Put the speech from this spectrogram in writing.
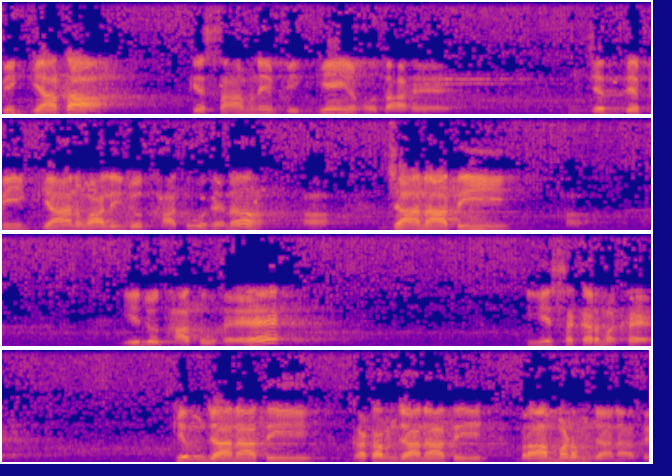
विज्ञाता के सामने विज्ञेय होता है, यद्यपि ज्ञान वाली जो धातु है ना जानाती ये जो धातु है, ये सकर्मक है। किम जानाती घटम जानाती, ब्राह्मणम जानाते।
